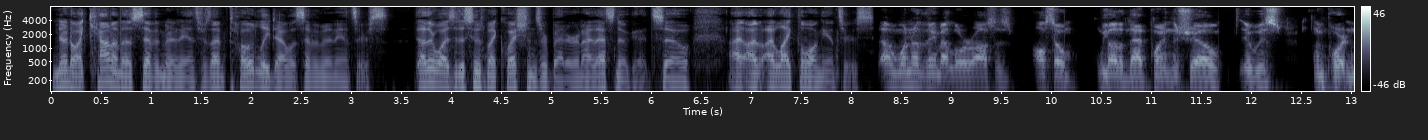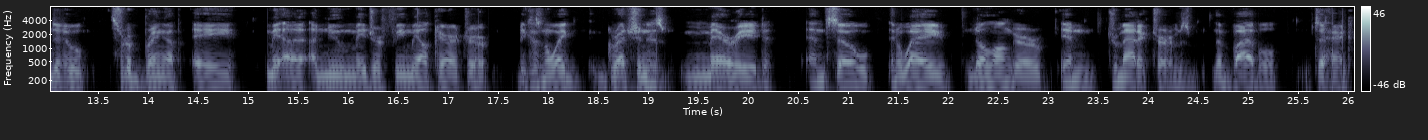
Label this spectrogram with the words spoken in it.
No, no, I count on those seven minute answers. I'm totally down with seven minute answers. Otherwise, it assumes my questions are better, and I, that's no good. So I, I, I like the long answers. Uh, one other thing about Laura Ross is also we felt at that point in the show it was important to sort of bring up a a new major female character because in a way Gretchen is married and so in a way no longer in dramatic terms viable to Hank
